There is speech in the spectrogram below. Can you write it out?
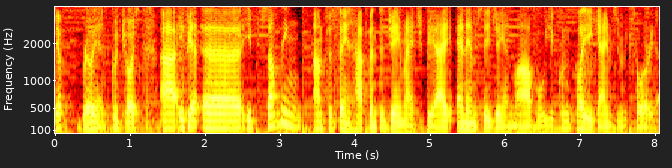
Yep, brilliant. Good choice. Uh, if you, uh, if something unforeseen happened to GMHBA and MCG and Marvel, you couldn't play your games in Victoria.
